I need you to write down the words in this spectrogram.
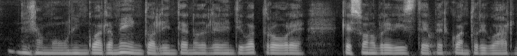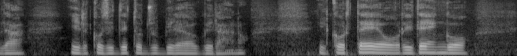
diciamo, un inquadramento all'interno delle 24 ore che sono previste per quanto riguarda il cosiddetto giubileo aquilano. Il corteo ritengo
